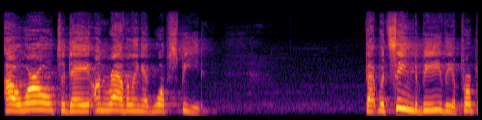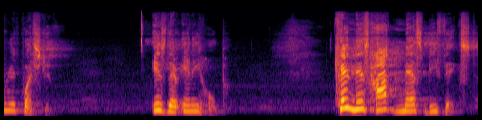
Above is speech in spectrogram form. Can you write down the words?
our world today unraveling at warp speed, that would seem to be the appropriate question. Is there any hope? Can this hot mess be fixed?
